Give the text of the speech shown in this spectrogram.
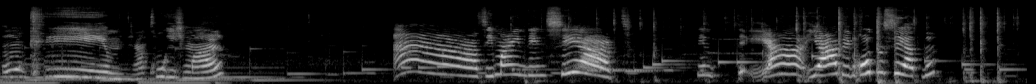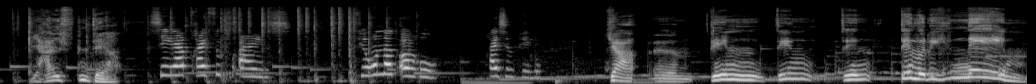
Okay, dann gucke ich mal. Ah, Sie meinen den Seat. Den, ja, ja, den roten Seat, ne? Wie heißt denn der? Seat 351. 400 Euro. Preisempfehlung. Ja, ähm, den, den, den, den würde ich nehmen.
